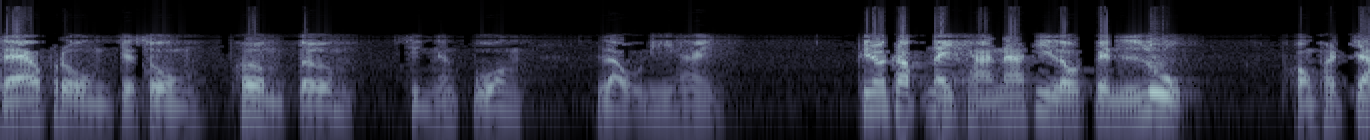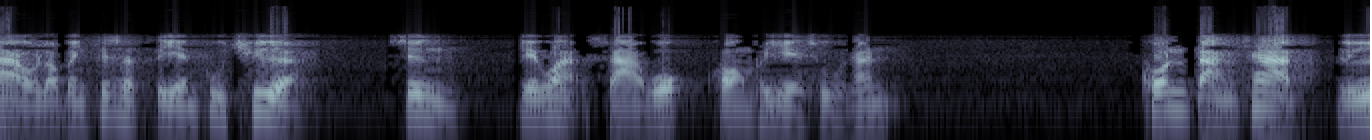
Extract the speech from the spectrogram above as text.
แล้วพระองค์จะทรงเพิ่มเติมสิ่งทั้งปวงเหล่านี้ให้ พี่น้องครับในฐานะที่เราเป็นลูกของพระเจ้าเราเป็นคริสเตียนผู้เชื่อ ซึ่งเรียกว่าสาวกของพระเยซูนั้น คนต่างชาติหรือ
